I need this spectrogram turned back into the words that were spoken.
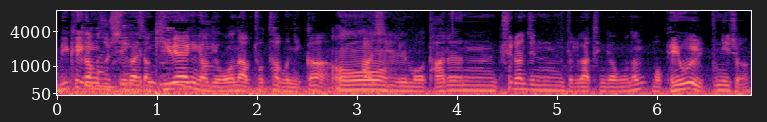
미키 강수 씨가 이런 기획력이 워낙 좋다 보니까 어. 사실 뭐 다른 출연진들 같은 경우는 뭐 배우일 뿐이죠.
